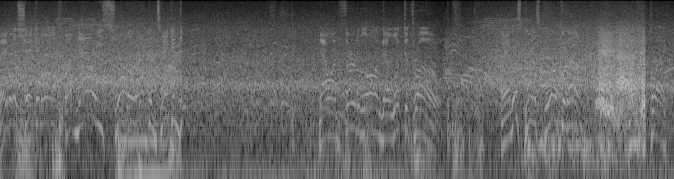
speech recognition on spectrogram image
Able to shake him off, but now he's swallowed up and taken down. Now on third and long, they'll look to throw. And this pass broken up. Play.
